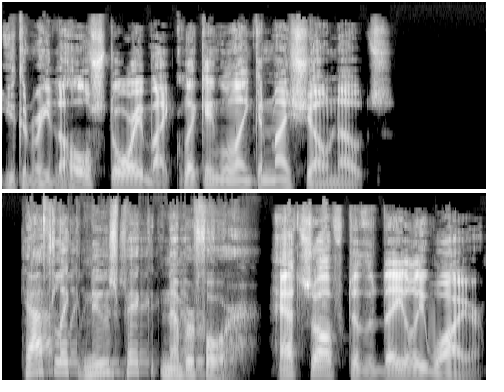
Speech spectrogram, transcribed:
You can read the whole story by clicking the link in my show notes. Catholic news pick number four. Hats off to the Daily Wire.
